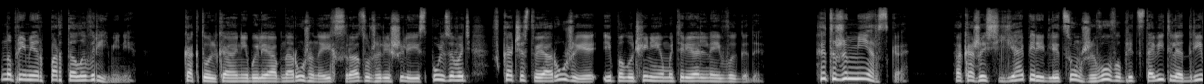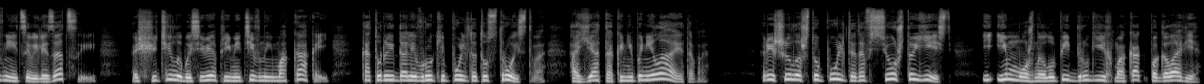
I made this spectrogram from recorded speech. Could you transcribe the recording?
например, порталы времени. Как только они были обнаружены, их сразу же решили использовать в качестве оружия и получения материальной выгоды. Это же мерзко. Окажись я перед лицом живого представителя древней цивилизации, ощутила бы себя примитивной макакой, которой дали в руки пульт от устройства, а я так и не поняла этого. Решила, что пульт — это все, что есть, и им можно лупить других макак по голове.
